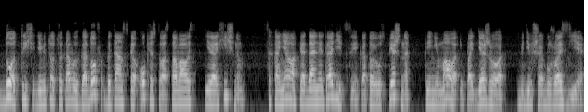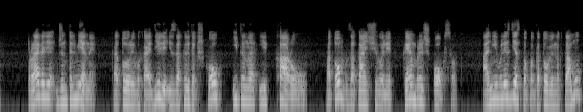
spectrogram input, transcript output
до 1940-х годов британское общество оставалось иерархичным, сохраняло феодальные традиции, которые успешно перенимала и поддерживала победившая буржуазия. Правили джентльмены, которые выходили из закрытых школ Итона и Харроу, потом заканчивали Кембридж, Оксфорд. Они были с детства подготовлены к тому,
